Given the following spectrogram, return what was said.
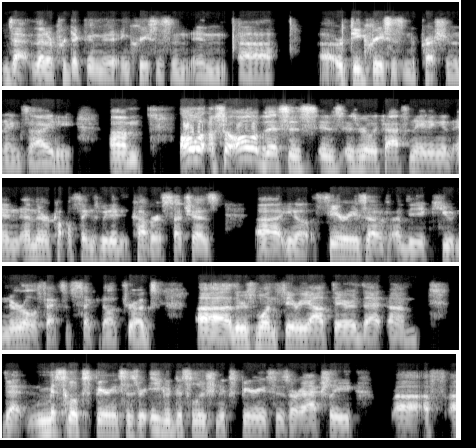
that that are predicting the increases in in uh, uh, or decreases in depression and anxiety. Um, all so all of this is is is really fascinating, and and and there are a couple things we didn't cover, such as uh, you know theories of of the acute neural effects of psychedelic drugs. Uh, there's one theory out there that um, that mystical experiences or ego dissolution experiences are actually uh, a,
